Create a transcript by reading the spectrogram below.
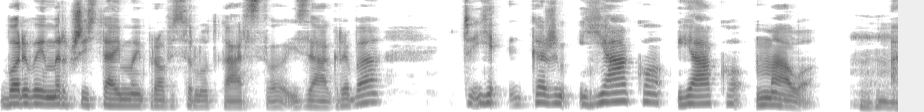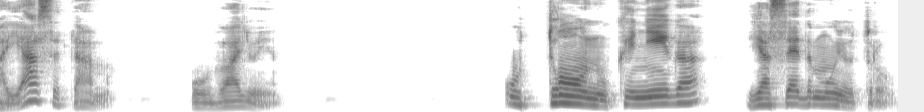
Borivoj Mrkšić, taj moj profesor lutkarstva iz Zagreba, to je, kažem, jako, jako malo. Mhm. A ja se tamo uvaljujem. U tonu knjiga ja sedam ujutru,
